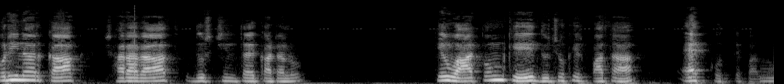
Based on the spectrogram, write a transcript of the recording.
হরিণ আর কাক সারা রাত দুশ্চিন্তায় কাটালো। কেউ আতঙ্কে দু চোখের পাতা এক করতে পারল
